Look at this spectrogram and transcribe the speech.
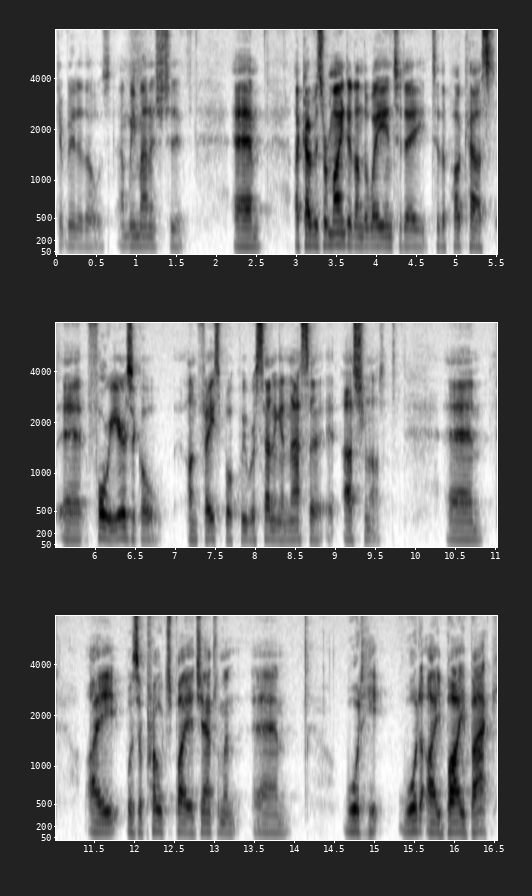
get rid of those, and we managed to. Um, like I was reminded on the way in today to the podcast, uh, four years ago on Facebook, we were selling a NASA astronaut. Um, I was approached by a gentleman. Um, would he? Would I buy back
